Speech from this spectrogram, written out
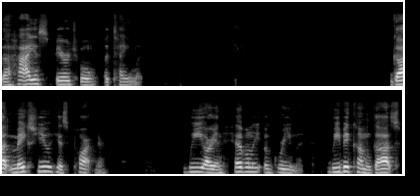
the highest spiritual attainment. God makes you his partner. We are in heavenly agreement. We become God's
